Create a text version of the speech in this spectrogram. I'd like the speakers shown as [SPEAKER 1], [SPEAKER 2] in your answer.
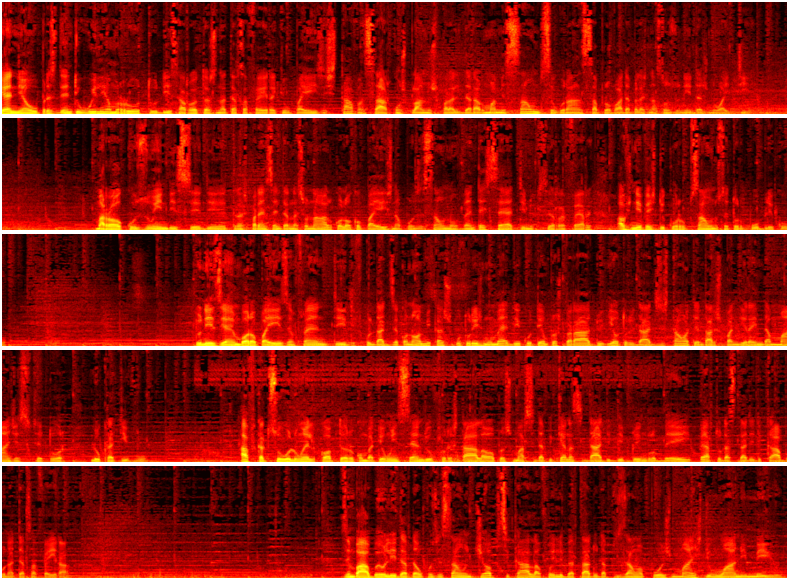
[SPEAKER 1] Quênia, o presidente William Ruto disse a Reuters na terça-feira que o país está a avançar com os planos para liderar uma missão de segurança aprovada pelas Nações Unidas no Haiti. Marrocos, o índice de transparência internacional, coloca o país na posição 97 no que se refere aos níveis de corrupção no setor público. Tunísia, embora o país enfrente dificuldades econômicas, o turismo médico tem prosperado e autoridades estão a tentar expandir ainda mais esse setor lucrativo. África do Sul, um helicóptero combateu um incêndio florestal ao aproximar-se da pequena cidade de Pringle Bay, perto da cidade de Cabo, na terça-feira. Zimbábue, o líder da oposição, Job Sikala, foi libertado da prisão após mais de um ano e meio.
